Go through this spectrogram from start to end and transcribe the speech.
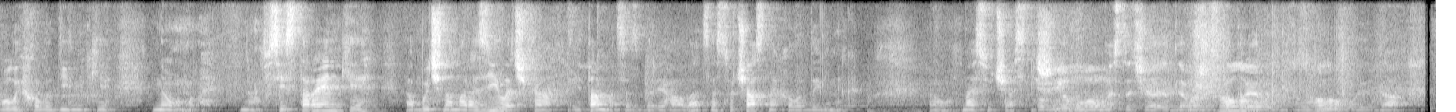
були холодильники, ну, ну, всі старенькі, обична морозилочка, і там ми це зберігали. А це сучасний холодильник. О, найсучасніший. Об'єму вам вистачає для ваших З головою, з головою, так. Да.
